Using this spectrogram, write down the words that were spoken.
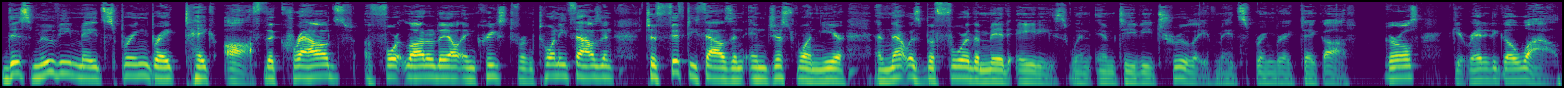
this movie made spring break take off. The crowds of Fort Lauderdale increased from 20,000 to 50,000 in just one year, and that was before the mid 80s when MTV truly made spring break take off. Girls, get ready to go wild.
